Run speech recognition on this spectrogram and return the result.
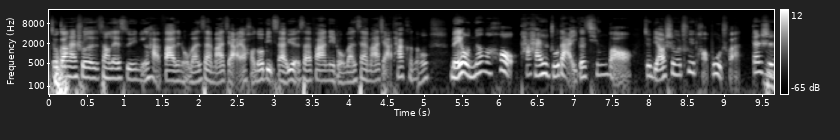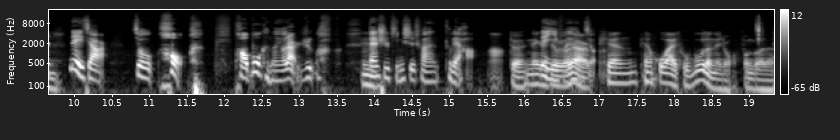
就刚才说的，像类似于宁海发的那种完赛马甲呀，好多比赛越野赛发那种完赛马甲，它可能没有那么厚，它还是主打一个轻薄，就比较适合出去跑步穿。但是那件儿就厚，跑步可能有点热，但是平时穿特别好。啊，对，那个就有点偏偏户外徒步的那种风格的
